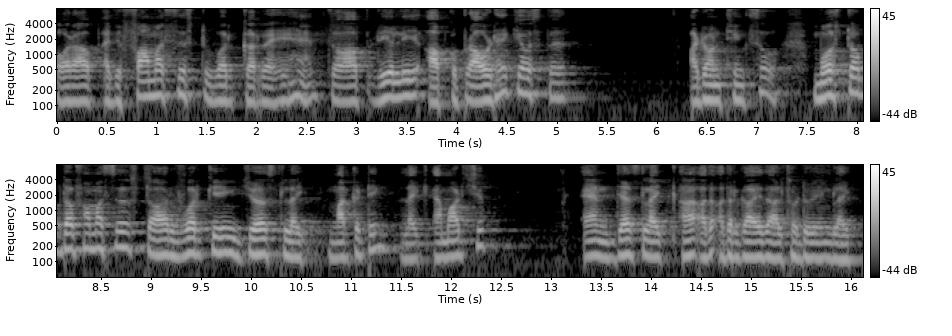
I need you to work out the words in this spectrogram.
और आप एज ए फार्मासिस्ट वर्क कर रहे हैं तो आप रियली really, आपको प्राउड है क्या उस पर I don't think so most of the pharmacist are working just like marketing like M आरशिप and just like other guys also doing like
